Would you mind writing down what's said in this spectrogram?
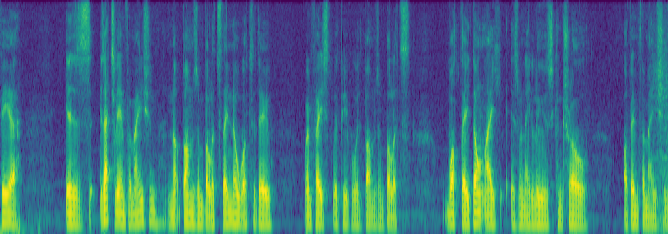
fear is, is actually information, not bombs and bullets. They know what to do when faced with people with bombs and bullets. What they don't like is when they lose control of information.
